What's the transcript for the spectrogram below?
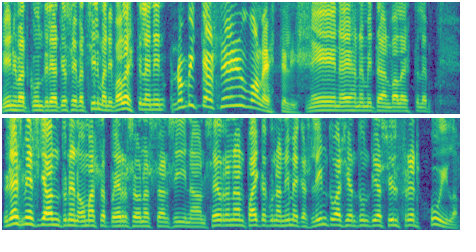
Niin hyvät kuuntelijat, jos eivät silmäni valehtele, niin... No mitäs ne nyt valehtelis? Niin, eihän ne mitään valehtele. Yleismies Jantunen omassa persoonassaan siinä on seurannan paikkakunnan nimekäs lintuasiantuntija Sylfred Huila.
